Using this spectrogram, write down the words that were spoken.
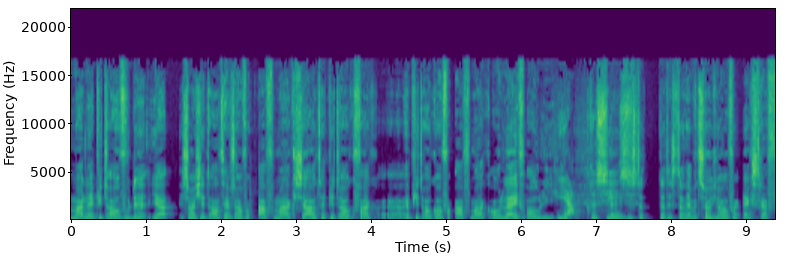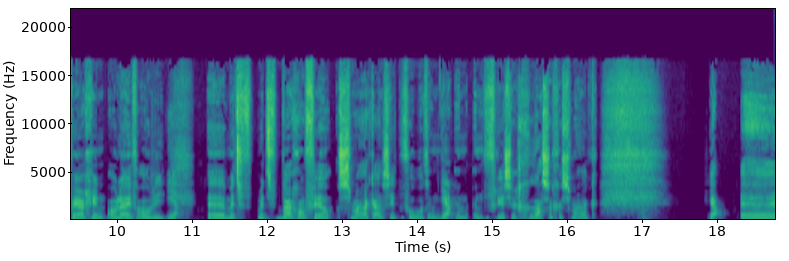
Maar dan heb je het over de, ja, zoals je het altijd hebt over afmaak zout, heb je het ook vaak eh, heb je het ook over afmaak olijfolie. ja, Hè? precies. Dus dat, dat is, dan hebben we het sowieso over extra virgin olijfolie. ja, eh, met, met, waar gewoon veel smaak aan zit. Bijvoorbeeld een, Ja. een, een frisse, grassige smaak. Ja, eh,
